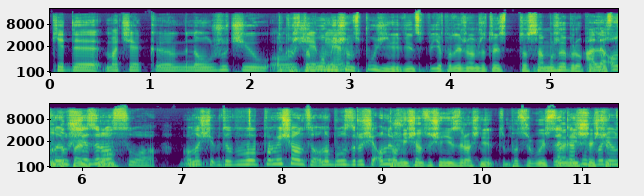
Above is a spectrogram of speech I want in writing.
kiedy Maciek e, mną rzucił o Tylko, że to ziemię. było miesiąc później, więc ja podejrzewam, że to jest to samo żebro, po ale prostu ono już się dopękło. zrosło. Ono się, to było po miesiącu, ono było zrośnie. Ono Po już, miesiącu się nie zrośnie, potrzebujesz co najmniej lekarz mi 6 powiedział,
